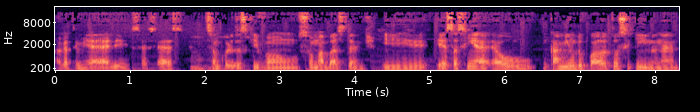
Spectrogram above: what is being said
HTML, CSS, uhum. são coisas que vão somar bastante. E esse, assim, é, é o, o, caminho do qual eu estou seguindo, né?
